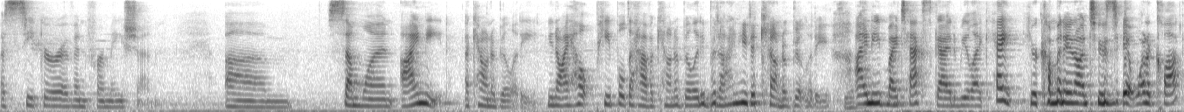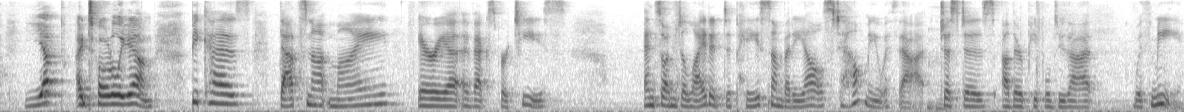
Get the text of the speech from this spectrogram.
a seeker of information. Um, someone I need accountability. You know, I help people to have accountability, but I need accountability. I need my tax guy to be like, hey, you're coming in on Tuesday at one o'clock? Yep, I totally am. Because that's not my area of expertise. And so I'm delighted to pay somebody else to help me with that, just as other people do that with me.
